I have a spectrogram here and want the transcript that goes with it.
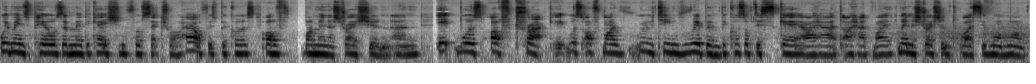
women's pills and medication for sexual health is because of my menstruation. And it was off track. It was off my routine ribbon because of this scare i had. I had my menstruation twice in one month.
